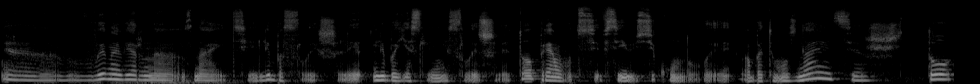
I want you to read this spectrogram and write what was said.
Э, вы, наверное, знаете, либо слышали, либо если не слышали, то прям вот в сию секунду вы об этом узнаете, что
